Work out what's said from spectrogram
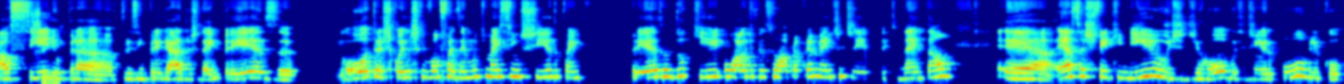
auxílio para os empregados da empresa, outras coisas que vão fazer muito mais sentido para a empresa do que o audiovisual propriamente dito, né? Então, é, essas fake news de roubo de dinheiro público,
